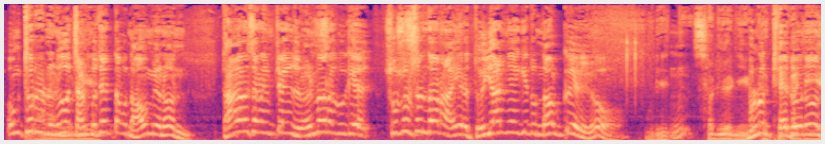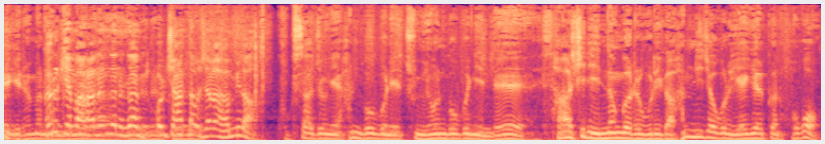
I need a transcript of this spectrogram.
엉터리로 너 잘못했다고 나오면은 당하는 사람 입장에서 얼마나 그게 소설 쓴다는 아니라 더한 얘기도 나올 거예요. 우리 서류원이 물론 태도는 그렇게 안 말하는 거는 난. 옳지 않다고 생각합니다. 국사 중에 한 부분이 중요한 부분인데 사실이 있는 거를 우리가 합리적으로 얘기할 건 하고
